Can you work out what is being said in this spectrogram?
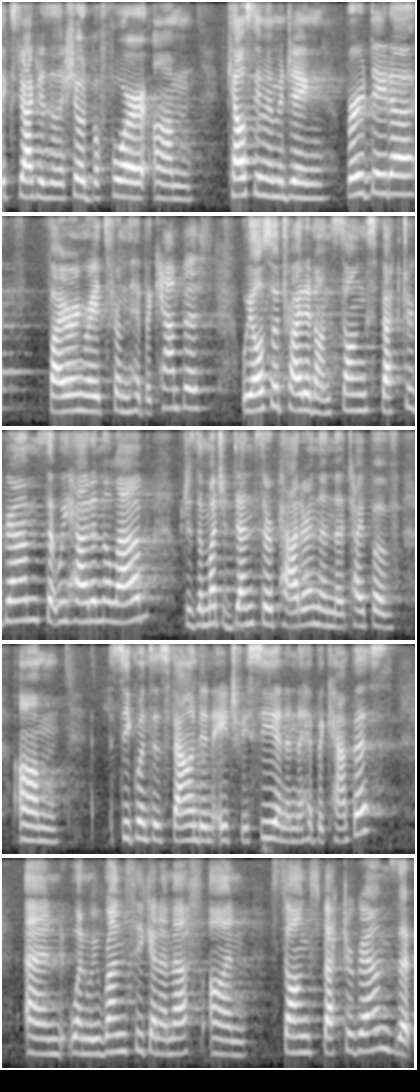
extracted, as I showed before, um, calcium imaging bird data, firing rates from the hippocampus. We also tried it on song spectrograms that we had in the lab, which is a much denser pattern than the type of um, sequences found in HVC and in the hippocampus. And when we run SeqNMF on song spectrograms that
